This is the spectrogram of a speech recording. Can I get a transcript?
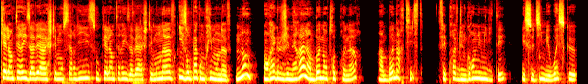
quel intérêt ils avaient à acheter mon service ou quel intérêt ils avaient à acheter mon œuvre? Ils n'ont pas compris mon œuvre. Non, en règle générale, un bon entrepreneur, un bon artiste fait preuve d'une grande humilité et se dit mais où est-ce que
